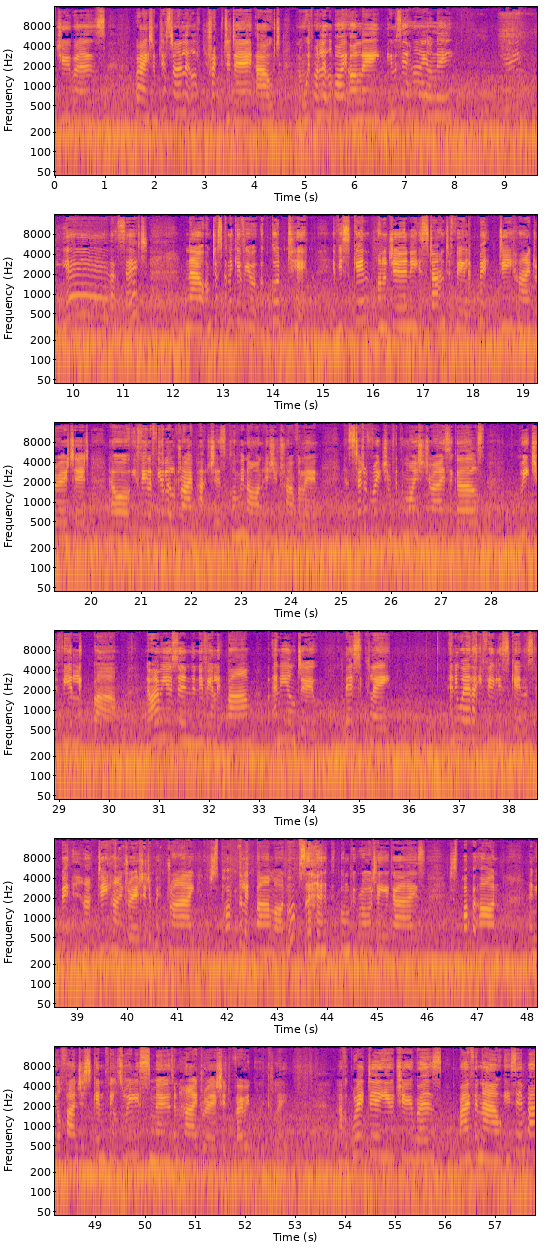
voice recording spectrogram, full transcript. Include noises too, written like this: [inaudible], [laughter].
YouTubers. Right, I'm just on a little trip today out and I'm with my little boy Ollie. You gonna say hi, Ollie? Yeah, that's it. Now, I'm just gonna give you a good tip. If your skin on a journey is starting to feel a bit dehydrated or you feel a few little dry patches coming on as you're traveling, instead of reaching for the moisturizer, girls, reach for your lip balm. Now I'm using the Nivea lip balm, but any will do. Basically, anywhere that you feel your skin's a bit dehydrated, a bit dry, just pop the lip balm on. Oops, [laughs] bumpy road here, guys. Just pop it on, and you'll find your skin feels really smooth and hydrated very quickly. Have a great day, YouTubers. Bye for now. You bye?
